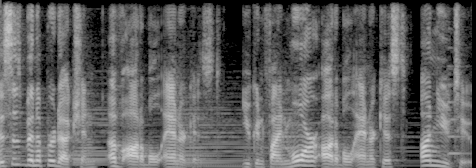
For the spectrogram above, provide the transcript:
This has been a production of Audible Anarchist. You can find more Audible Anarchist on YouTube.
